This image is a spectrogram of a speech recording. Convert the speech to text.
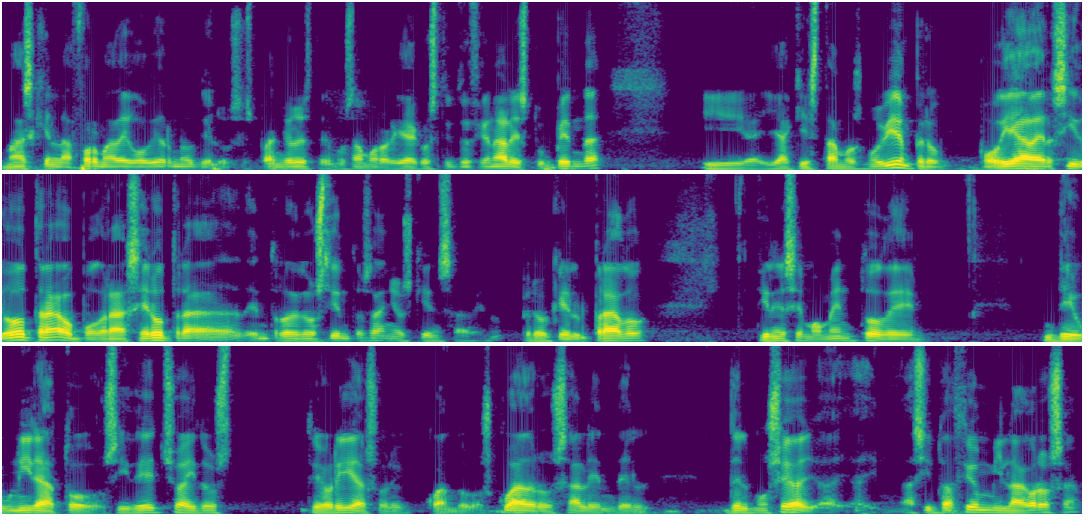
más que en la forma de gobierno que los españoles tenemos una monarquía constitucional estupenda y, aquí estamos muy bien, pero podía haber sido otra o podrá ser otra dentro de 200 años, quién sabe. Pero que el Prado tiene ese momento de, unir a todos. Y de hecho hay dos teorías sobre cuando los cuadros salen del, museo. Hay, una situación milagrosa,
